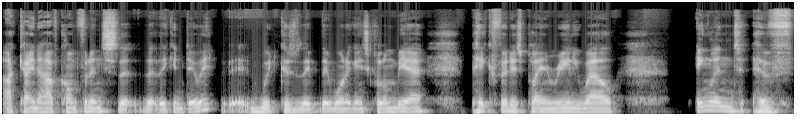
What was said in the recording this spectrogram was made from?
I kind of have confidence that, that they can do it because they, they won against Colombia. Pickford is playing really well. England have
